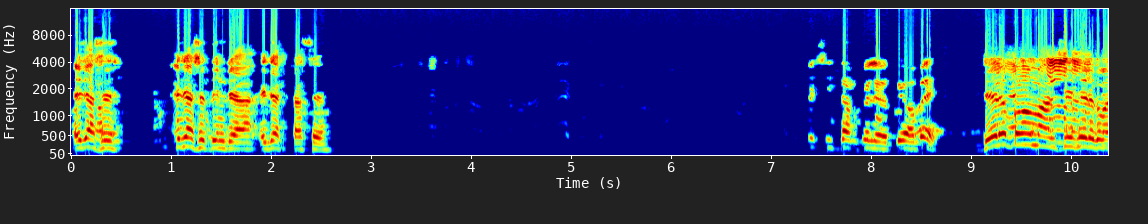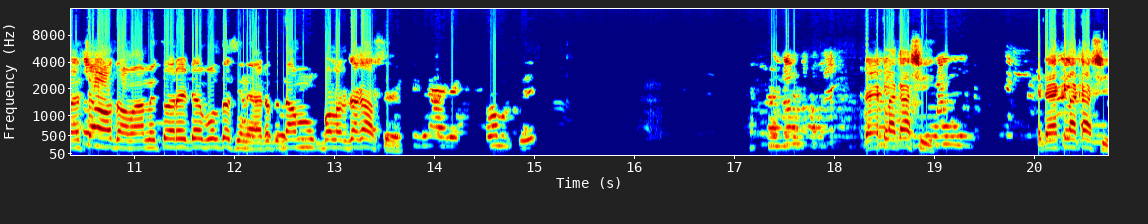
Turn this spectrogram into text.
এই যে আছে এই যে আছে তিনটা এই যে একটা আছে। যেরকম মানছি সেরকম মানে চাওয়া দাম আমি তো আর এটা বলতেছি না এটা তো দাম বলার জায়গা আছে। এক লাখ আশি। এটা এক লাখ আশি।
